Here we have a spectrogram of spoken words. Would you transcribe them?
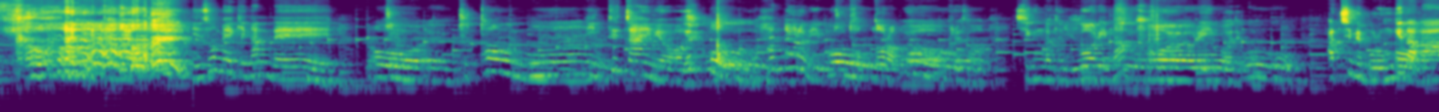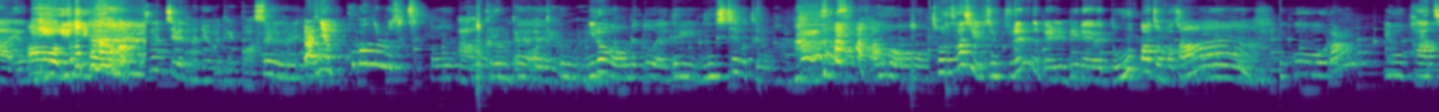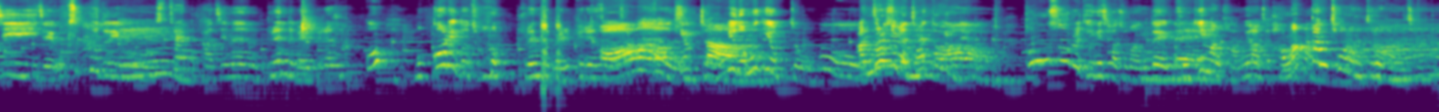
인소매긴 한데 어, 좀 예. 두터운 음. 니트 짜임이어가지고. 한여름 입으면 어. 좀 덥더라고요. 어. 그래서 지금 같은 6월이나 그치. 9월에 입어야 될것 어. 같고 아침에 뭘 옮기다가 여기 아, 무조건. 수선집에 다녀오면 될 것 같습니다. 그래, 아니야 코바늘로 슥슥 넣어. 아, 그러면 될것 같아요. 그럼 밀어 넣으면 또 애들이 눈치채고 들어가. 어, 어. 전 사실 요즘 브랜드 멜빌에 너무 빠져가지고 아. 이거랑 요 바지 이제 옥스포드 요 음. 스트라이프 바지는 브랜드 멜빌에서 샀고 목걸이도 저 브랜드 멜빌에서 아, 샀고 귀엽다. 이게 너무 귀엽죠. 안살 수가 없는 거야. 통수를 되게 자주 가는데 네. 거기만 가면 맞아, 방앗간처럼 들어가요. 아. 제가.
